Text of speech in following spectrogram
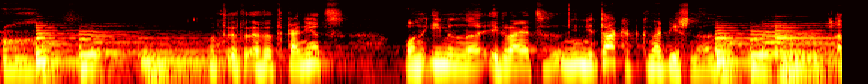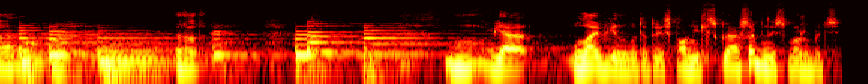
вот этот, этот конец, он именно играет не, не так, как написано. А этот, я уловил вот эту исполнительскую особенность, может быть,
